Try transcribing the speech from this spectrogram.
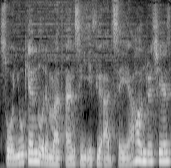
So you can do the math and see if you add say 100 shares,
